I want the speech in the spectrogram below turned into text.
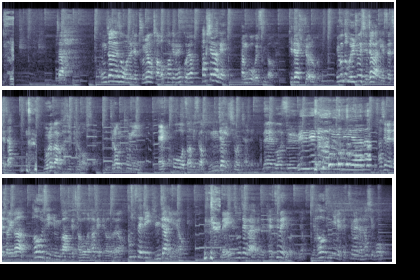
자 공장에서 오늘 이제 두 명 작업하기로 했고요. 확실하게 담고 오겠습니다 오늘. 기대하십시오 여러분. 이것도 뭐 일종의 제작 아니겠어요 제작? 노래방 가실 필요가 없어요. 이 드럼통이 에코 서비스가 굉장히 지원이 잘 됩니다. 내 않아. 사실은 이제 저희가 하우지님과 함께 작업을 하게 되어서요. 컨셉이 김장이에요. 메인 소재가 약간 이제 배트맨이거든요. 하우지님이 배트맨을 하시고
